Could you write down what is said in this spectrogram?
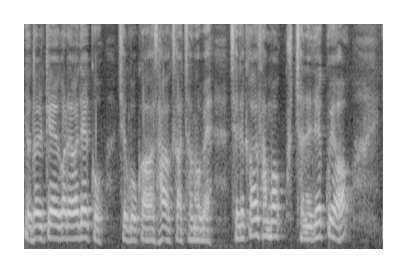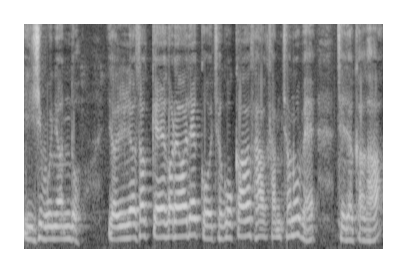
8개 거래가 됐고, 최고가가 4억 4천 5백, 최저가가 3억 9천에 됐고요. 25년도 16개 거래가 됐고, 최고가가 4억 3천 5백, 최저가가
